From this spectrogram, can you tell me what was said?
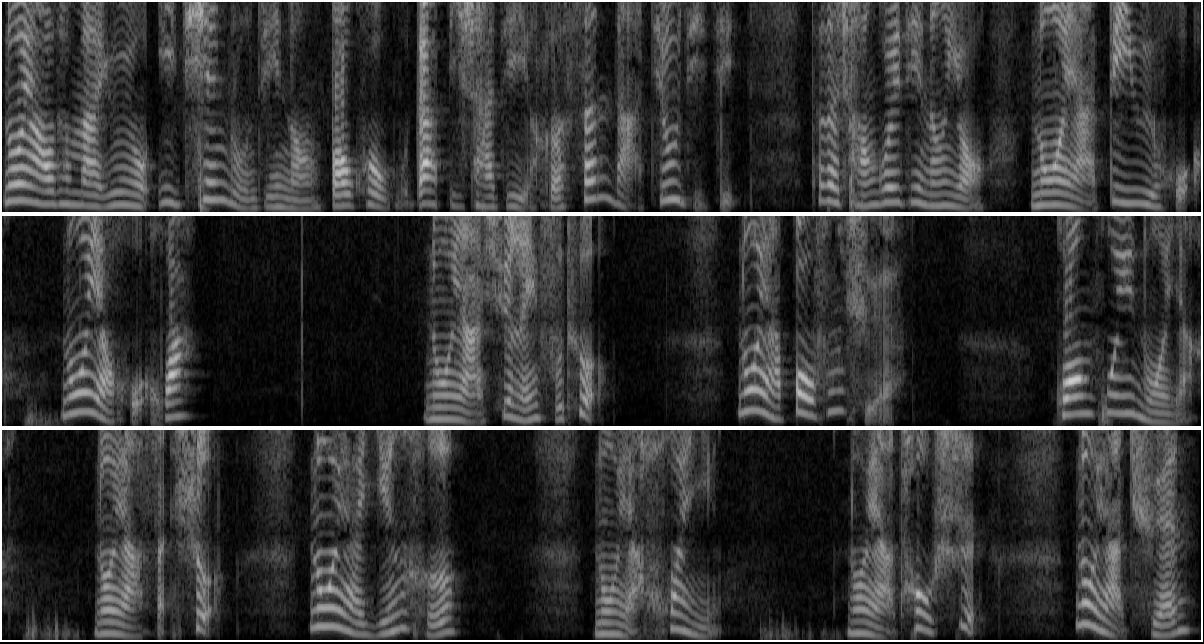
诺亚奥特曼拥有一千种技能，包括五大必杀技和三大究极技。他的常规技能有诺亚地狱火、诺亚火花、诺亚迅雷福特、诺亚暴风雪、光辉诺亚、诺亚反射、诺亚银河。诺亚幻影、诺亚透视、诺亚拳、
